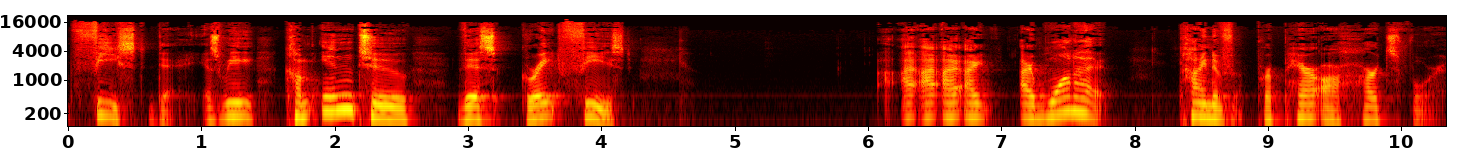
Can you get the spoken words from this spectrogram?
feast day, as we come into this great feast, I, I, I, I want to kind of prepare our hearts for it.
